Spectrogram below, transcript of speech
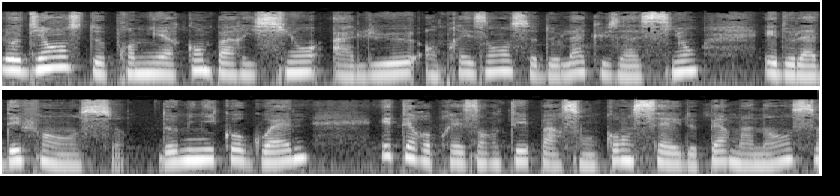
L'audience de première comparution a lieu en présence de l'accusation et de la défense. Dominique Oguen était représenté par son conseil de permanence,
